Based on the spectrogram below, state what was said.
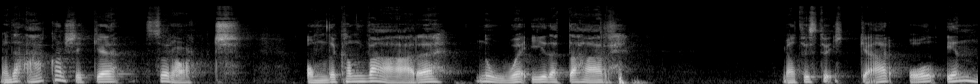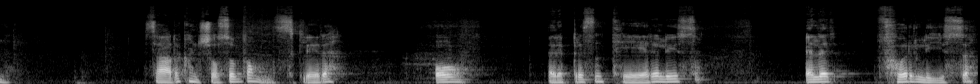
Men det er kanskje ikke så rart om det kan være noe i dette her med at hvis du ikke er all in, så er det kanskje også vanskeligere å representere lyset. Eller for lyset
